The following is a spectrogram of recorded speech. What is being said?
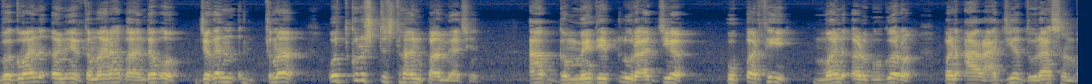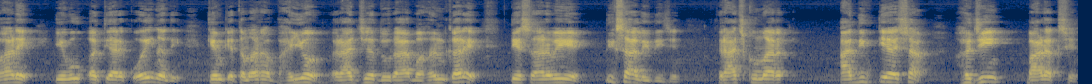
ભગવાન અને તમારા બાંધવો જગતમાં ઉત્કૃષ્ટ સ્થાન પામ્યા છે. આપ ગમે તેટલું રાજ્ય ઉપરથી મન અડગું કરો, પણ આ રાજ્ય ધુરા સંભાળે એવું અત્યારે કોઈ નથી. કેમ કે તમારા ભાઈઓ રાજ્ય ધુરા વહન કરે તે સર્વેએ દીક્ષા લીધી છે. રાજકુમાર આદિત્ય શાહ હજી બાળક છે.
